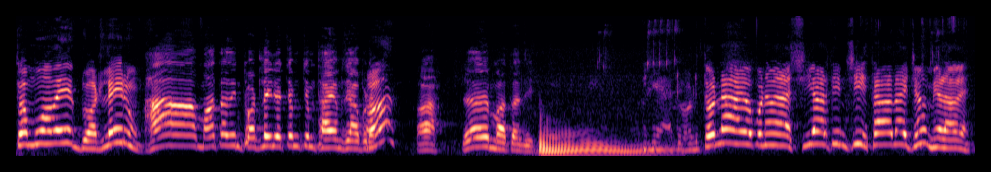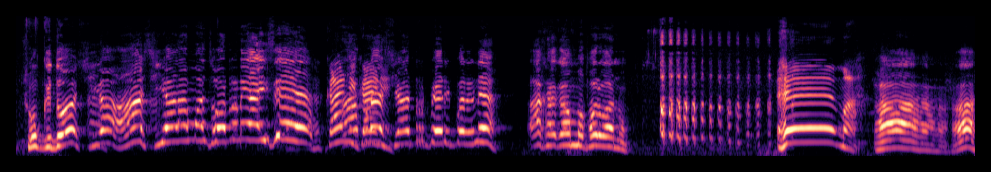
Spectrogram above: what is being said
તો હું હવે એક દોઢ લઈ રહું. હા માતાજીને ટોટ લઈ લે ચમચમ થાય એમ છે આપણે? હા. જય માતાજી. એટલે આ દોઢ તો ના આવ્યો પણ હવે આ શિયાળથી સિંહ થવા છે મેળાવે શું કીધું? શિયા હા શિયાળામાં ચોટણી આવી છે. કાંઈ નહીં, કાંઈ નહીં. શેટર પહેરી પહેરીને આખા ગામમાં ફરવાનું. હે માં. હા હા હા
